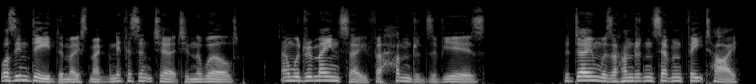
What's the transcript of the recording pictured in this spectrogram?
was indeed the most magnificent church in the world, and would remain so for hundreds of years. The dome was 107 feet high,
